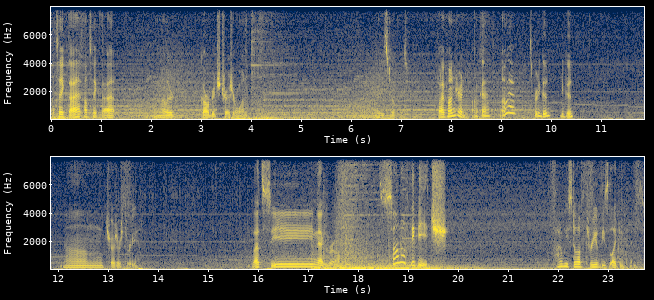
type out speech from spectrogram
I'll take that. I'll take that. Another garbage treasure one. What are these tokens? 500. Okay. Okay. That's pretty good. Pretty good. Um, treasure three. Let's see Necro. Son of the beach. How do we still have three of these Lycan things?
